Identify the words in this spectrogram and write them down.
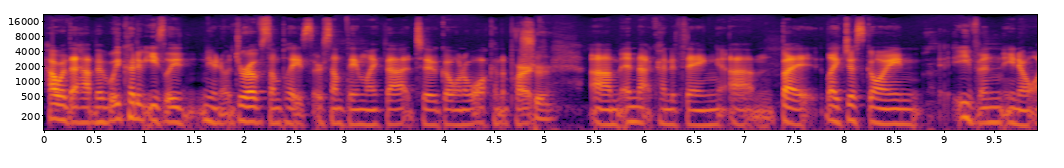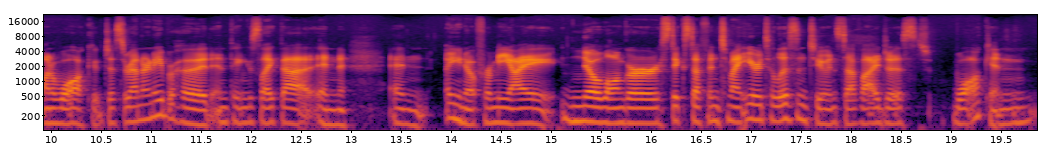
how would that happen? We could have easily you know drove someplace or something like that to go on a walk in the park Sure. um, and that kind of thing um, but like just going even you know on a walk just around our neighborhood and things like that and and you know for me i no longer stick stuff into my ear to listen to and stuff. I just walk and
